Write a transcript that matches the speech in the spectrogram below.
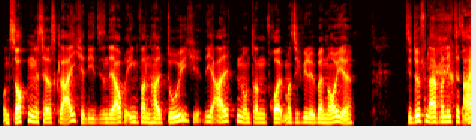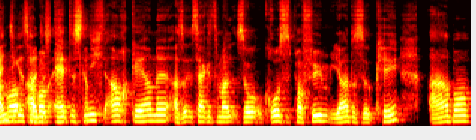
Und Socken ist ja das Gleiche. Die sind ja auch irgendwann halt durch, die alten, und dann freut man sich wieder über neue. Sie dürfen einfach nicht das Einzige aber, ist halt. Aber hättest ja. nicht auch gerne, also ich sage jetzt mal so großes Parfüm, ja, das ist okay, aber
